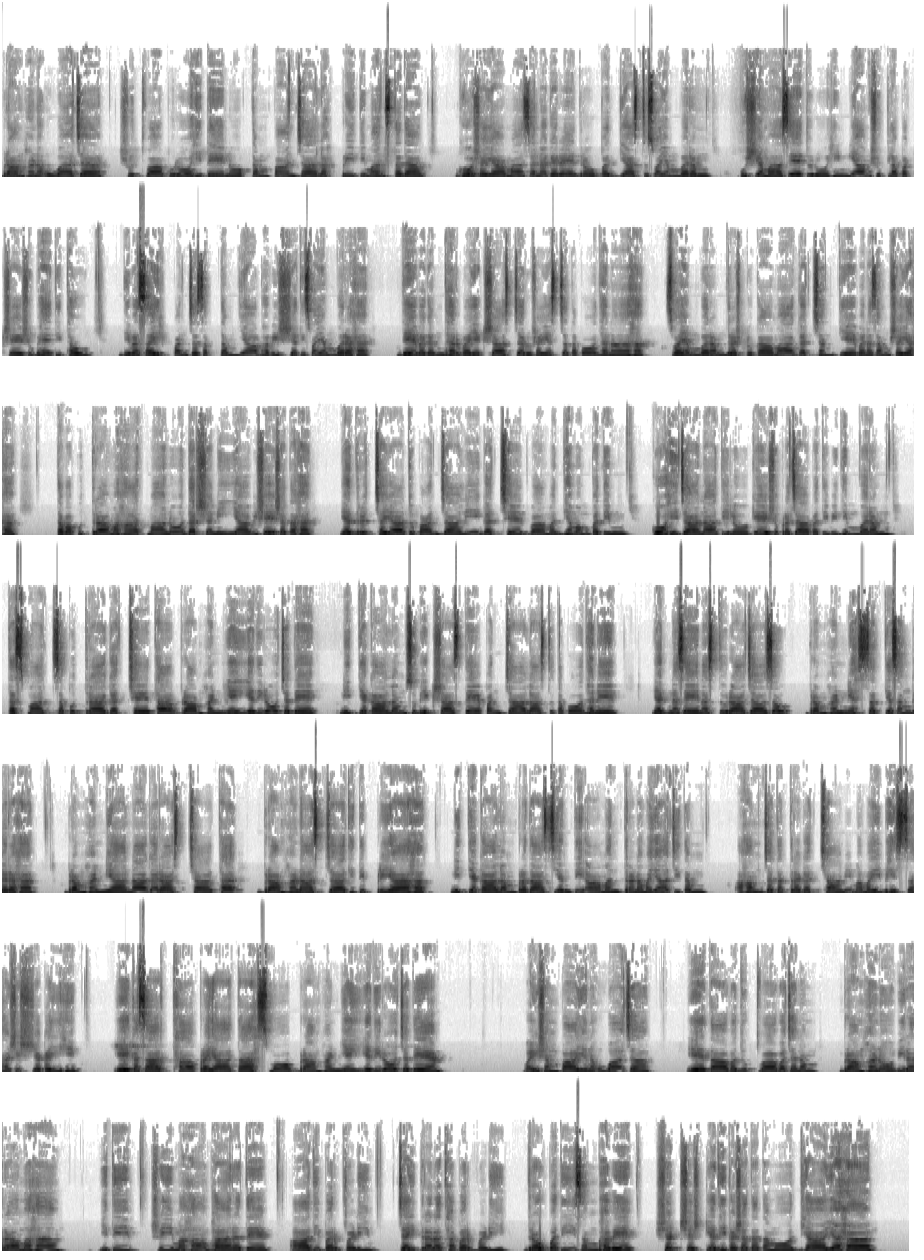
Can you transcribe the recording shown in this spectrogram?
ब्राह्मण उवाच श्रुत्वा पुरोहितेनोक्तं पाञ्चालः प्रीतिमांस्तदा। घोषयामास नगरे द्रौपद्यास्तु स्वयंवरम् पुष्यमासे तु रोहिण्यां शुक्लपक्षे शुभे तिथौ दिवसैः पञ्चसप्तम्या भविष्यति स्वयंवरः। देवगन्धर्वयक्षाश्च ऋषयश्च तपोधनाः। स्वयंवरं द्रष्टुकामा गच्छन्त्येव न संशयः तव पुत्रा महात्मानो दर्शनीया विशेषतः। यदृच्छया तु पाञ्चाली गच्छेद्वा मध्यमं पतिम्। को हि जानाति लोकेषु प्रजापतिविधिं वरम्। तस्मात् स पुत्रा गच्छेथा ब्राह्मण्यै यदि रोचते नित्यकालं सुभिक्षास्ते पञ्चालास्तु तपोधने। यज्ञसेनस्तु राजासौ ब्रह्मण्यः सत्यसङ्गरः ब्रह्मण्या नागराश्चाथ ब्राह्मणाश्चातिथिप्रियाः नित्यकालं प्रदास्यन्ति आमन्त्रणमयाचितम्। अहं च तत्र गच्छामि ममैभिः सह शिष्यकैः। एकसार्था प्रयाताः स्मो ब्राह्मण्यै यदि रोचते वैशम्पायन उवाच एतावदुक्त्वा वचनं ब्राह्मणो विररामः। इति श्रीमहाभारते आदिपर्वणि चैत्ररथपर्वणि द्रौपदीसम्भवे षट्षष्ट्यधिकशततमोऽध्यायः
